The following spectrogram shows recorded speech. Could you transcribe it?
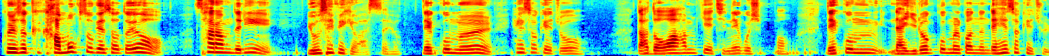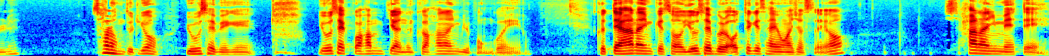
그래서 그 감옥 속에서도요, 사람들이 요셉에게 왔어요. 내 꿈을 해석해 줘. 나 너와 함께 지내고 싶어. 내 꿈, 나 이런 꿈을 꿨는데 해석해 줄래? 사람들이요, 요셉에게 다 요셉과 함께하는 그 하나님을 본 거예요. 그때 하나님께서 요셉을 어떻게 사용하셨어요? 하나님의 때,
